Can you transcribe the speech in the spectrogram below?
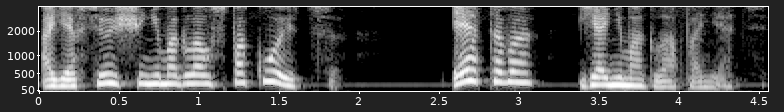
а я все еще не могла успокоиться. Этого я не могла понять.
